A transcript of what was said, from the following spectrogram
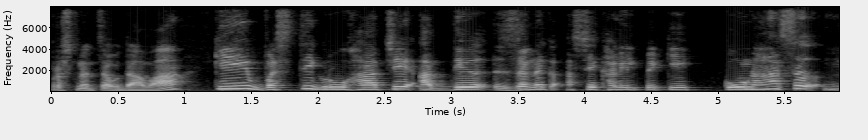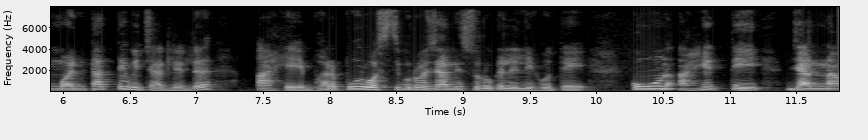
प्रश्न चौदावा की वसतिगृहाचे आद्य जनक असे खालीलपैकी कोणास म्हणतात ते विचारलेलं आहे? भरपूर वसतिगृह ज्यांनी सुरू केलेली होते कोण आहेत ते? ज्यांना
